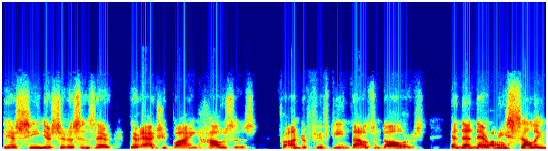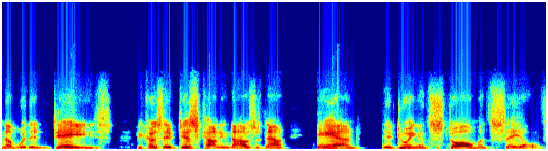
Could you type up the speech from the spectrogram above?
they're senior citizens there. They're actually buying houses for under $15,000. And then they're wow. reselling them within days because they're discounting the houses down and they're doing installment sales.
